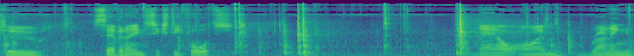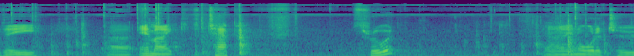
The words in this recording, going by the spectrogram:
to 17 64ths. Now I'm running the uh, M8 tap through it uh, in order to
